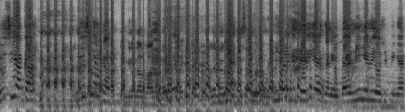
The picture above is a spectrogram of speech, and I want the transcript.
லூசியாக்கா லூசியாக்கா உங்களுக்கு தெரியாது தானே. இப்ப நீங்க என்ன யோசிப்பீங்க?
